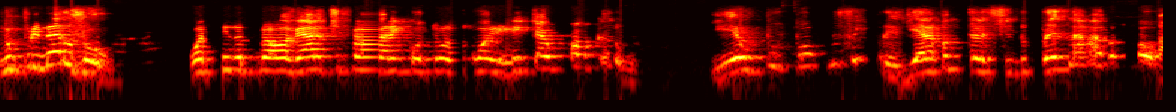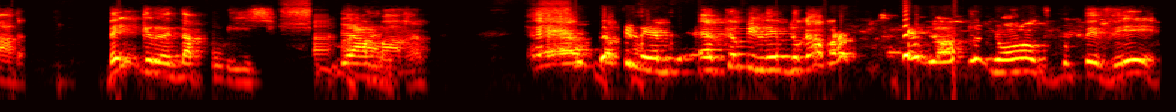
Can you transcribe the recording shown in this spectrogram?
no primeiro jogo. Quando tinha o Ferroviário, o Ferroviário encontrou com a gente, aí o pau cantou. E eu, por pouco, não fui preso. E era para ter sido preso, levava uma porrada. Bem grande da polícia. De amarra. É o que eu me lembro. É o que eu me lembro do Agora teve outros jogos do PV.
